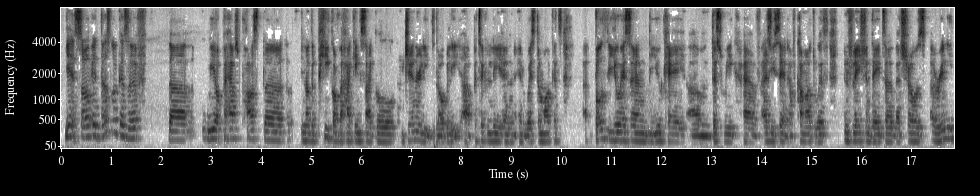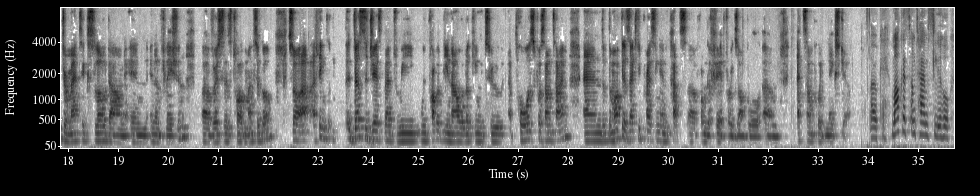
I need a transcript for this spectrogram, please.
Yes, so it does look as if the, we are perhaps past the you know the peak of the hiking cycle generally globally, uh, particularly in, in Western markets both the US and the UK um, this week have, as you said, have come out with inflation data that shows a really dramatic slowdown in, in inflation uh, versus 12 months ago. So I, I, think it does suggest that we, we probably now are looking to pause for some time. And the market is actually pricing in cuts uh, from the Fed, for example, um, at some point next year. Okay. Markets sometimes,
